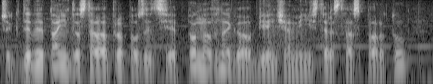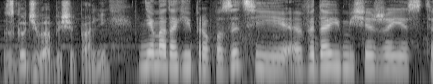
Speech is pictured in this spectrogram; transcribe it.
Czy gdyby Pani dostała propozycję ponownego objęcia Ministerstwa Sportu, zgodziłaby się Pani? Nie ma takiej propozycji. Wydaje mi się, że jest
